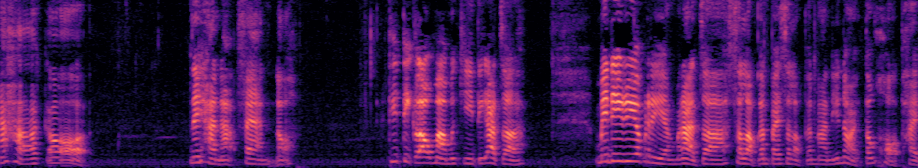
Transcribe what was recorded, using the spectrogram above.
นะคะก็ในฐานะแฟนเนาะที่ติ๊กเล่ามาเมื่อกี้ติ๊กอาจจะไม่ได้เรียบเรียง มันอาจจะสลับกันไปสลับกันมานิดหน่อยต้องขออภัย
